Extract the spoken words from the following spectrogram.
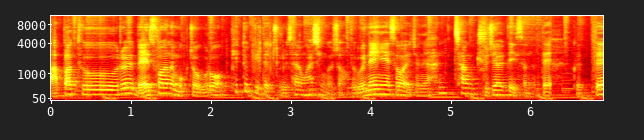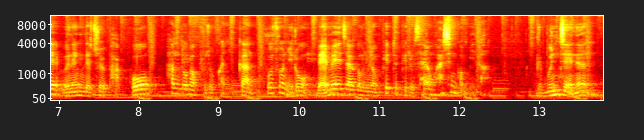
아파트를 매수하는 목적으로 P2P 대출을 사용하신 거죠. 은행에서 예전에 한창 규제할 때 있었는데 그때 은행 대출 받고 한도가 부족하니까 후순위로 매매 자금용 P2P를 사용하신 겁니다. 문제는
